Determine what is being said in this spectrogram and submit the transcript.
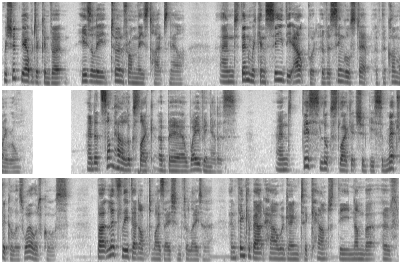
We should be able to convert easily to and from these types now, and then we can see the output of a single step of the Conway rule. And it somehow looks like a bear waving at us. And this looks like it should be symmetrical as well, of course. But let's leave that optimization for later and think about how we're going to count the number of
